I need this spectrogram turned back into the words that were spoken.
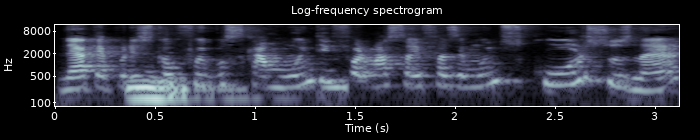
né? Até por isso que eu fui buscar muita informação e fazer muitos cursos, né?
